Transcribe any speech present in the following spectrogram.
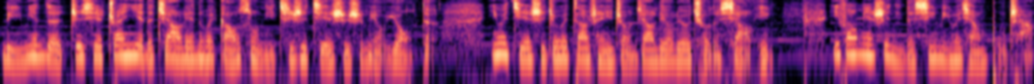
里面的这些专业的教练都会告诉你，其实节食是没有用的，因为节食就会造成一种叫溜溜球的效应。一方面是你的心里会想补偿，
